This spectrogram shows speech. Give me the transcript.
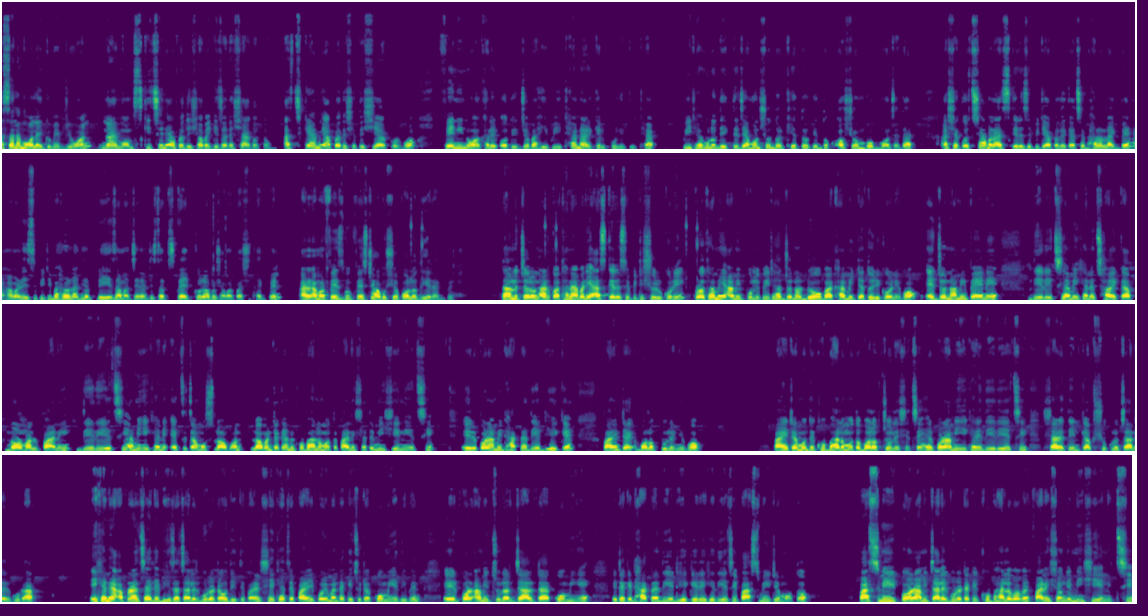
আসসালামু আলাইকুম এভরিওয়ান নয় মমস কিচেনে আপনাদের সবাইকে জানাই স্বাগতম। আজকে আমি আপনাদের সাথে শেয়ার করব ফেনী নোয়াখালীর ঐতিহ্যবাহী পিঠা, নারকেল পুলি পিঠা। পিঠাগুলো দেখতে যেমন সুন্দর, খেতেও কিন্তু অসম্ভব মজাদার। আশা করছি আমার আজকের রেসিপিটি আপনাদের কাছে ভালো লাগবে। আমার রেসিপিটি ভালো লাগলে প্লিজ আমার চ্যানেলটি সাবস্ক্রাইব করে অবশ্যই আমার পাশে থাকবেন। আর আমার ফেসবুক পেজটি অবশ্যই ফলো দিয়ে রাখবেন। তাহলে চলুন আর কথা না বাড়িয়ে আজকের রেসিপিটি শুরু করি। প্রথমে আমি পুলি পিঠার জন্য ডো বা খামিরটা তৈরি করে নেব। এর জন্য আমি প্যানে দিয়ে দিচ্ছি আমি এখানে ছয় কাপ নর্মাল পানি। দিয়ে দিয়েছি আমি এখানে এক চা চামচ লবণ। লবণটাকে আমি খুব ভালো মতো পানির সাথে মিশিয়ে নিয়েছি। এরপর আমি ঢাকনা দিয়ে ঢেকে পানিটা বলক তুলে নেব। পানিটার মধ্যে খুব ভালো মতো বলক চলে এসেছে। এরপর আমি এখানে দিয়ে দিয়েছি সাড়ে তিন কাপ শুকনো চালের গুঁড়া। এখানে আপনারা চাইলে ভেজা চালের গুঁড়োটাও দিতে পারেন। সেক্ষেত্রে পানির পরিমাণটা কিছুটা কমিয়ে দিবেন। এরপর আমি চুলার জালটা কমিয়ে এটাকে ঢাকনা দিয়ে ঢেকে রেখে দিয়েছি পাঁচ মিনিটের মতো। পাঁচ মিনিট পর আমি চালের গুঁড়োটাকে খুব ভালোভাবে পানির সঙ্গে মিশিয়ে নিচ্ছি।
